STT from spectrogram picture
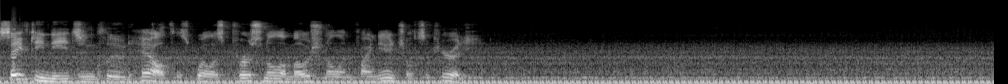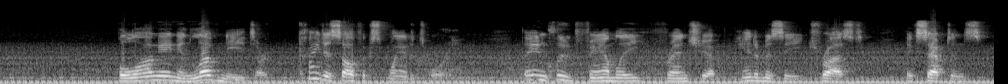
Safety needs include health as well as personal, emotional, and financial security. Belonging and love needs are kind of self explanatory. They include family, friendship, intimacy, trust, acceptance,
